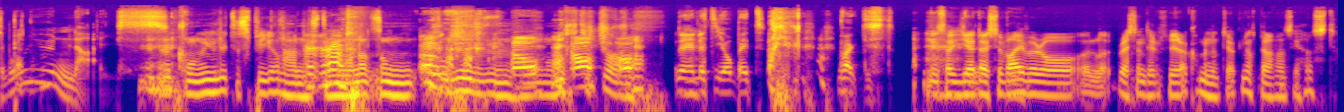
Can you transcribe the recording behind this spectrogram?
Det vore ju Mm. nice. Det kommer ju lite spel här nästa månad som... Det är lite jobbigt faktiskt. Det är så här Jedi Survivor och Resident Evil 4 kommer inte jag kunna spela förrän i höst.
